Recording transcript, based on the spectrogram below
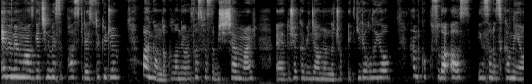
Evimin vazgeçilmesi paskires sökücüm. Banyomda kullanıyorum. Fıs fıslı bir şişem var. E, duşakabin camlarında çok etkili oluyor. Hem kokusu da az. insanı sıkamıyor.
